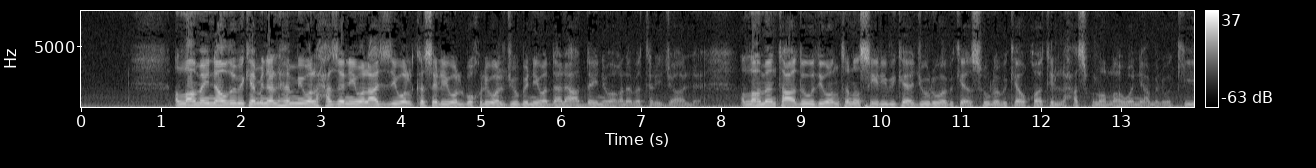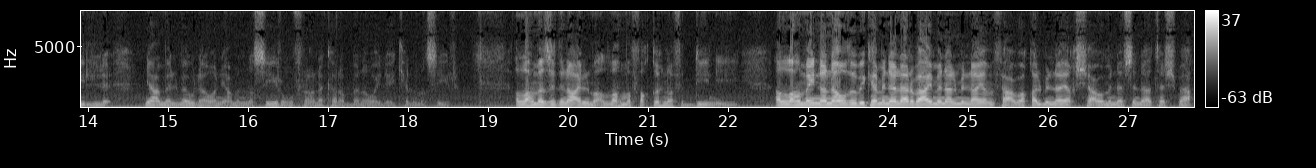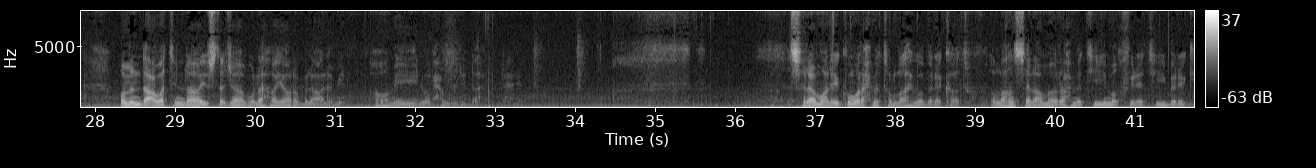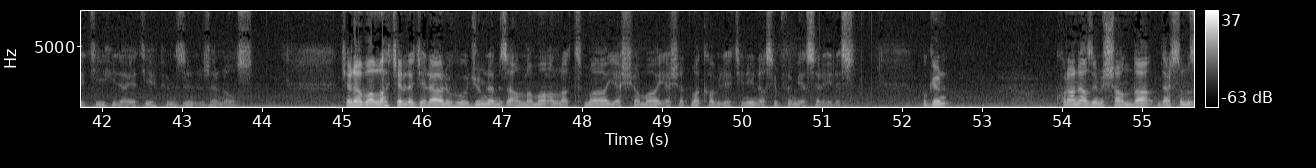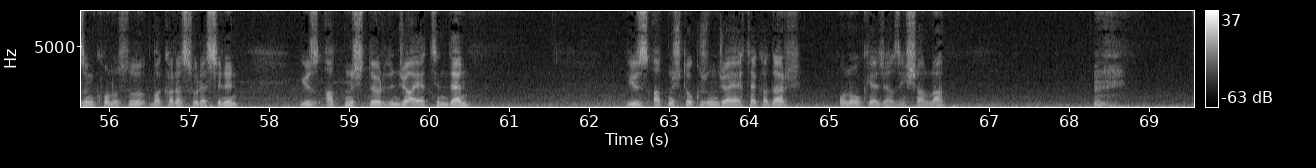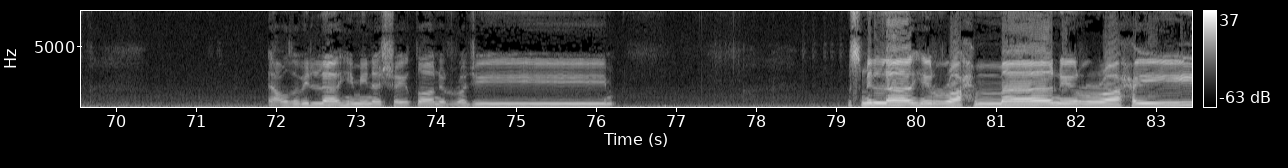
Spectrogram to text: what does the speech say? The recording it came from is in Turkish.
اللهم إنا نعوذ بك من الهم والحزن والعجز والكسل والبخل والجبن والدلع الدين وغلبة الرجال. اللهم أنت عدوذي وأنت نصيري بك أجول وبك أسول وبك أقاتل. حسبنا الله ونعم الوكيل. نعم المولى ونعم النصير. غفرانك ربنا وإليك المصير. اللهم زدنا علما. اللهم فقهنا في الدين. اللهم إنا نعوذ بك من الأربع من علم لا ينفع وقلب لا يخشع ومن نفس لا تشبع. ومن دعوة لا يستجاب لها يا رب العالمين آمين والحمد لله Esselamu Aleyküm ve Rahmetullahi ve Berekatuhu. Allah'ın selamı, rahmeti, mağfireti, bereketi, hidayeti hepimizin üzerine olsun. Cenab-ı Allah Celle Celaluhu cümlemize anlama, anlatma, yaşama, yaşatma kabiliyetini nasip ve müyesser eylesin. Bugün Kur'an-ı Azimüşşan'da dersimizin konusu Bakara suresinin 164. ayetinden 169. ayete kadar onu okuyacağız inşallah. أعوذ بالله من الشيطان الرجيم بسم الله الرحمن الرحيم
